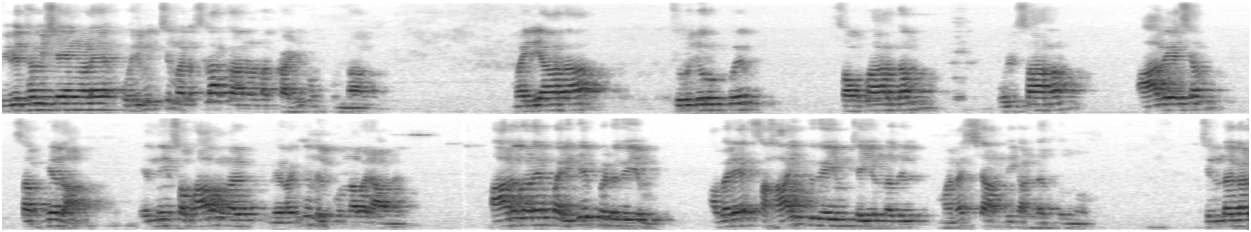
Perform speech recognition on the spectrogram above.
വിവിധ വിഷയങ്ങളെ ഒരുമിച്ച് മനസ്സിലാക്കാനുള്ള കഴിവും ഉണ്ടാകും. മര്യാദ ചുറുചുറുപ്പ് സൗഹാർദ്ദം ഉത്സാഹം ആവേശം സഭ്യത എന്നീ സ്വഭാവങ്ങൾ നിറഞ്ഞു നിൽക്കുന്നവരാണ്. ആളുകളെ പരിചയപ്പെടുകയും അവരെ സഹായിക്കുകയും ചെയ്യുന്നതിൽ മനഃശാന്തി കണ്ടെത്തുന്നു. ചിന്തകൾ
